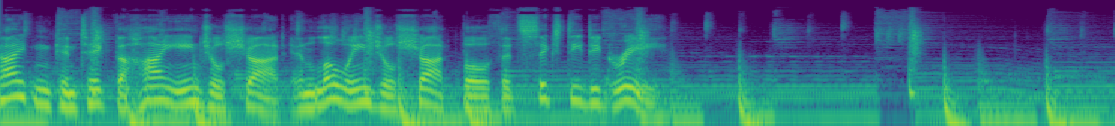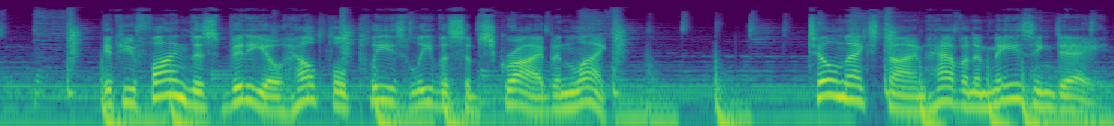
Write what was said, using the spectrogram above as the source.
Titan can take the high angel shot and low angel shot both at 60 degree. If you find this video helpful please leave a subscribe and like. Till next time have an amazing day.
